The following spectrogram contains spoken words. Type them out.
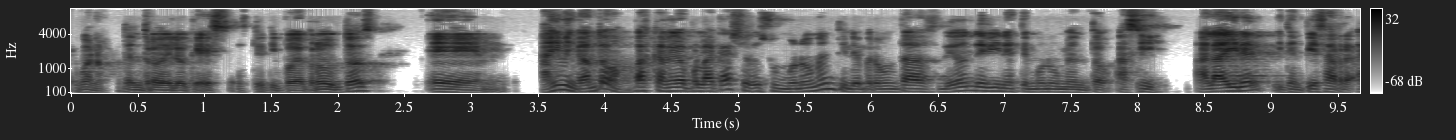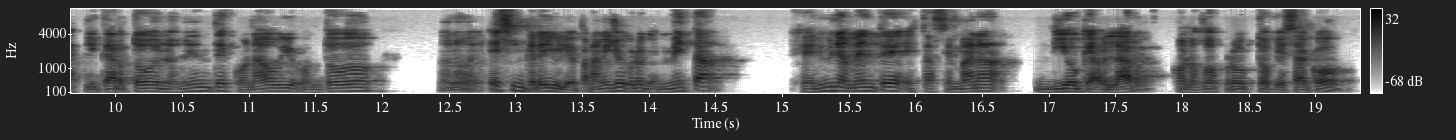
bueno, dentro de lo que es este tipo de productos. Eh, a mí me encantó. Vas caminando por la calle, ves un monumento y le preguntas, ¿de dónde viene este monumento? Así, al aire, y te empieza a explicar todo en los lentes, con audio, con todo. No, no, es increíble. Para mí yo creo que Meta genuinamente esta semana dio que hablar con los dos productos que sacó.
